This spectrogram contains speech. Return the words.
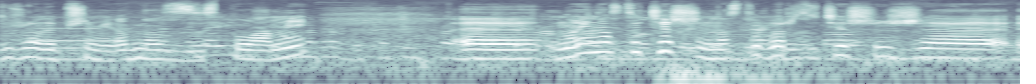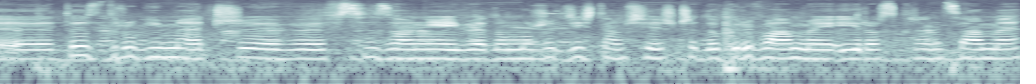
dużo lepszymi od nas zespołami. E, No i nas to cieszy, nas to bardzo cieszy, że e, to jest drugi mecz w, sezonie i wiadomo, że gdzieś tam się jeszcze dogrywamy i rozkręcamy.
